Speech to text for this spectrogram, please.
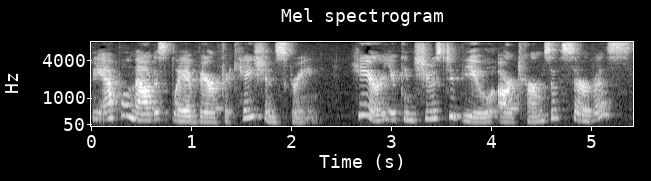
The app will now display a verification screen. Here you can choose to view our terms of service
